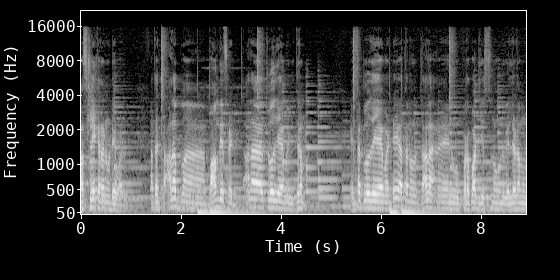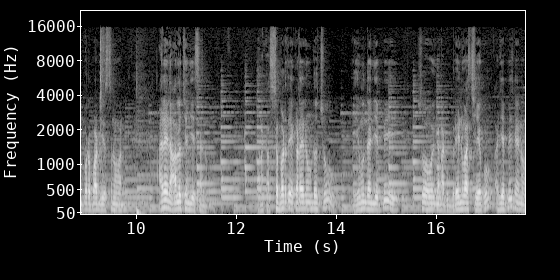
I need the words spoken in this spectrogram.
మస్లేకర్ అని ఉండేవాడు. అతను చాలా బాంబే ఫ్రెండ్ చాలా క్లోజ్ అయ్యాము ఇద్దరం. ఎంత క్లోజ్ అయ్యామంటే అతను చాలా నువ్వు పొరపాటు చేస్తున్నావు నువ్వు వెళ్ళడం పొరపాటు చేస్తున్నావు అని అని నేను ఆలోచన చేశాను. మనం కష్టపడితే ఎక్కడైనా ఉండొచ్చు ఏముందని చెప్పి సో ఇంకా నాకు బ్రెయిన్ వాష్ చేయకు అని చెప్పి నేను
